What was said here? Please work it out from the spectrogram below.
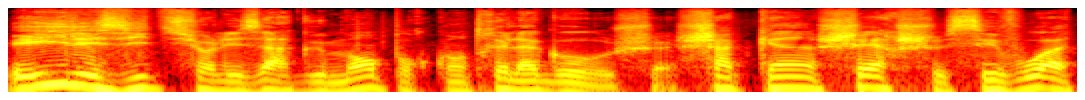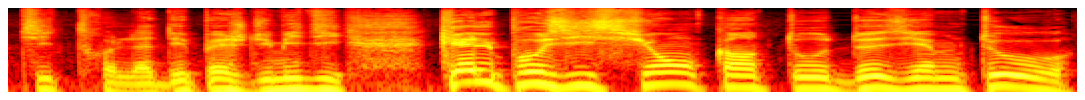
et il hésite sur les arguments pour contrer la gauche. Chacun cherche ses voix, titre La Dépêche du Midi. Quelle position quant au deuxième tour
